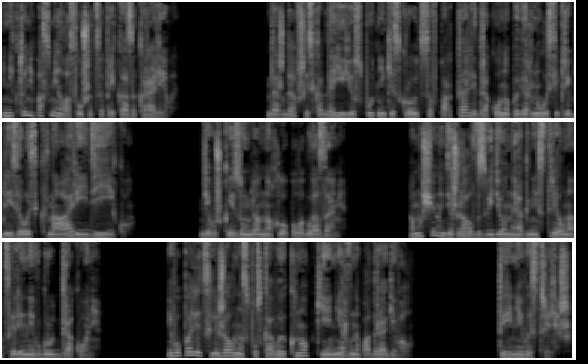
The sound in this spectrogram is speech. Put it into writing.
И никто не посмел ослушаться приказа королевы. Дождавшись, когда ее спутники скроются в портале, дракона повернулась и приблизилась к Нааре и Диику. Девушка изумленно хлопала глазами. А мужчина держал взведенный огнестрел, нацеленный в грудь драконе. Его палец лежал на спусковой кнопке и нервно подрагивал. «Ты не выстрелишь».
